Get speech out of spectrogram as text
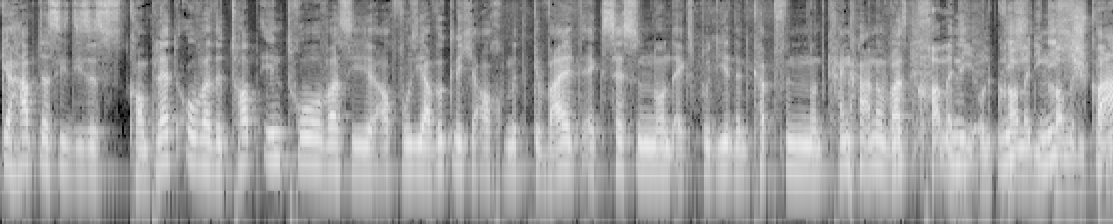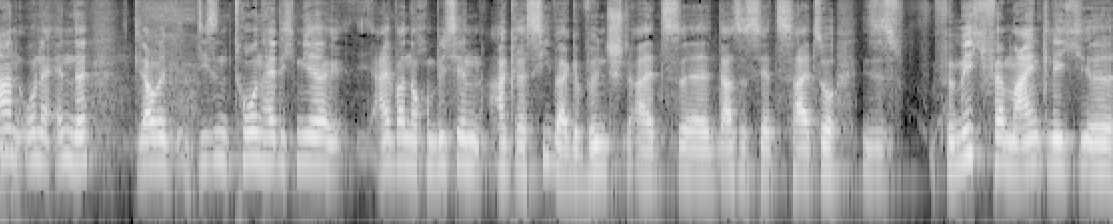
gehabt, dass sie dieses komplett over the top Intro, was sie auch, wo sie ja wirklich auch mit Gewaltexzessen und explodierenden Köpfen und keine Ahnung was. Und Comedy nicht, und Comedy, nicht, Comedy, sparen Comedy. ohne Ende. Ich glaube, diesen Ton hätte ich mir einfach noch ein bisschen aggressiver gewünscht, als äh, dass es jetzt halt so dieses für mich vermeintlich äh,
